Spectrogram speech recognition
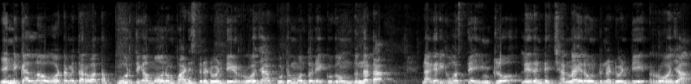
ఎన్నికల్లో ఓటమి తర్వాత పూర్తిగా మౌనం పాటిస్తున్నటువంటి రోజా కుటుంబంతోనే ఎక్కువగా ఉంటుందట. నగరికి వస్తే ఇంట్లో లేదంటే చెన్నైలో ఉంటున్నటువంటి రోజా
